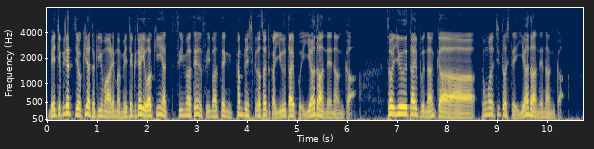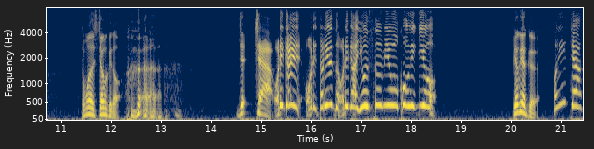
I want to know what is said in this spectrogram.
めちゃくちゃ強気な時もあれば、めちゃくちゃ弱気になって、すいません、すいません、勘弁してくださいとか言うタイプ嫌だね、なんか。そういうタイプ、なんか、友達として嫌だね、なんか。友達ちゃうけど。じゃ、じゃあ、俺が、俺、とりあえず俺が様子見を攻撃を。白役。お兄ちゃん。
